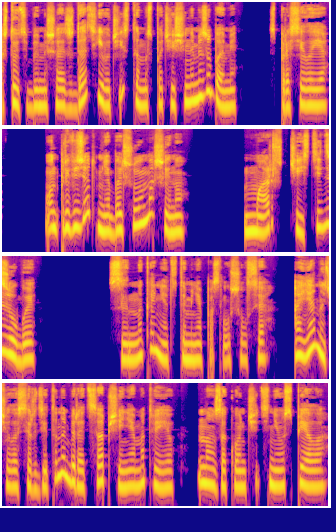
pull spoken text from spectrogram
«Что тебе мешает ждать его чистым и с почищенными зубами?» — спросила я. «Он привезет мне большую машину». «Марш чистить зубы». Сын наконец-то меня послушался, а я начала сердито набирать сообщение Матвею, но закончить не успела,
